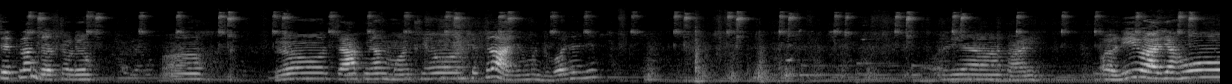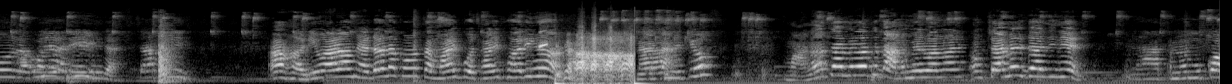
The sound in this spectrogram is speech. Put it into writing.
કેટલા જતો રહ્યો? નો ચા પીવાનું મન થયો. કેટલા આજે મને જોવા જજે હું લખવા હરી. પી આ હરિવાળો મેડો ને કહું તમારી પોથારી ફરી હ. કયો? માનો ચા મેળવા કે તાનો મેળવાનો? આમ ચા મેળ દાદી ને મૂકો.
